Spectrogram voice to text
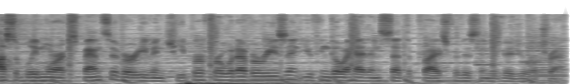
possibly more expensive or even cheaper for whatever reason, you can go ahead and set the price for this individual track.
